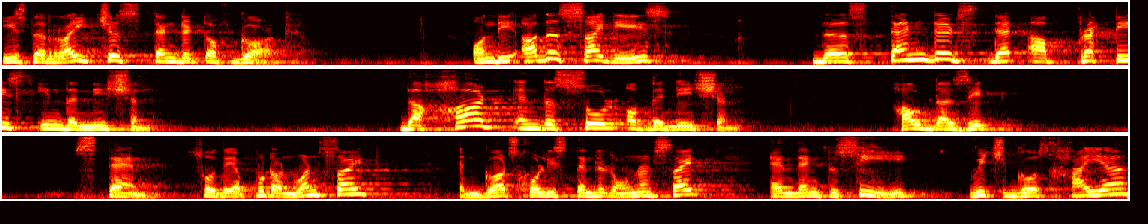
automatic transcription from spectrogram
is the righteous standard of God. On the other side is the standards that are practiced in the nation. The heart and the soul of the nation. How does it stand? So they are put on one side and God's holy standard on one side, and then to see which goes higher,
